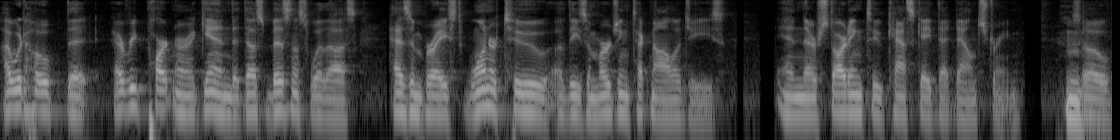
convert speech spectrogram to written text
I would hope that every partner, again, that does business with us has embraced one or two of these emerging technologies and they're starting to cascade that downstream. Hmm. So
